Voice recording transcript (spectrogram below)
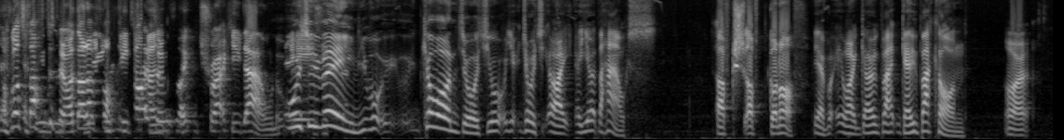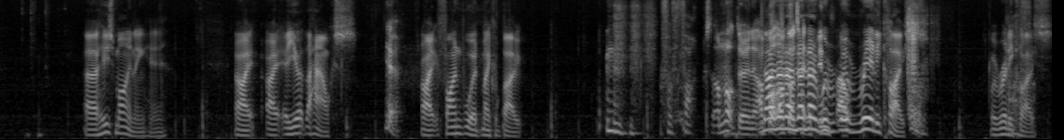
I've got stuff to do. I don't have fucking time to like track you down. what do you mean? You come on, George. You're, you George. All right, are you at the house? I've I've gone off. Yeah, but all right, go back. Go back on. All right. Uh, who's mining here? All right, all right. Are you at the house? Yeah. All right, find wood, make a boat. For fuck's sake. I'm not doing it. I've no, got, no, I've no, got no, no. We're, we're really close. We're really Oh, close.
